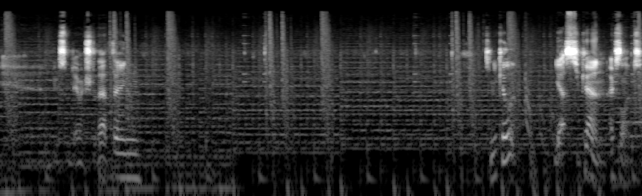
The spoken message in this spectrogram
And do some damage to that thing. Can you kill it? Yes, you can. Excellent.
